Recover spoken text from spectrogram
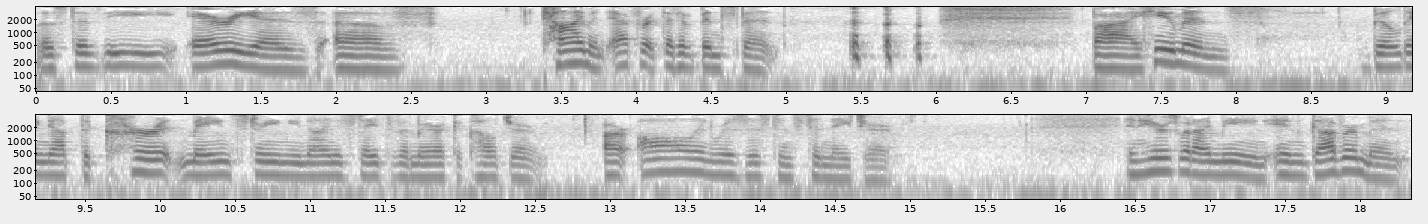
most of the areas of time and effort that have been spent by humans building up the current mainstream United States of America culture are all in resistance to nature. And here's what I mean in government,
